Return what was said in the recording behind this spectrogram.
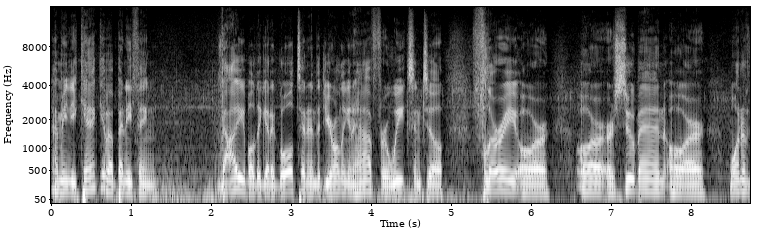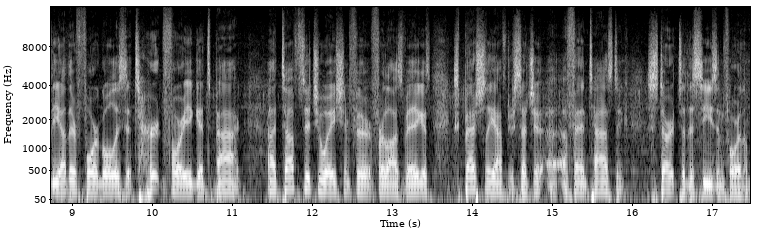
I mean, you can't give up anything valuable to get a goaltender that you're only going to have for weeks until Fleury or or or Subban or one of the other four goalies that's hurt for you gets back. A tough situation for, for Las Vegas, especially after such a, a fantastic start to the season for them.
